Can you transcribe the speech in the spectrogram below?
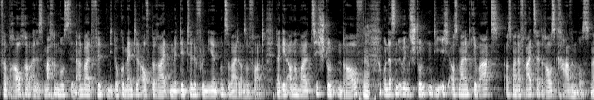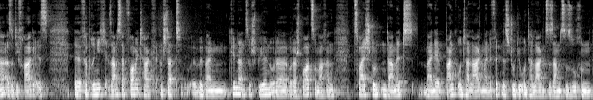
Verbraucher alles machen muss, den Anwalt finden, die Dokumente aufbereiten, mit dem telefonieren und so weiter und so fort. Da gehen auch noch mal zig Stunden drauf. Ja. Und das sind übrigens Stunden, die ich aus meinem Privat, aus meiner Freizeit rauskarven muss. Ne? Also die Frage ist, äh, verbringe ich Samstagvormittag, anstatt mit meinen Kindern zu spielen oder, oder Sport zu machen, zwei Stunden damit, meine Bankunterlagen, meine Fitnessstudio-Unterlagen zusammenzusuchen,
